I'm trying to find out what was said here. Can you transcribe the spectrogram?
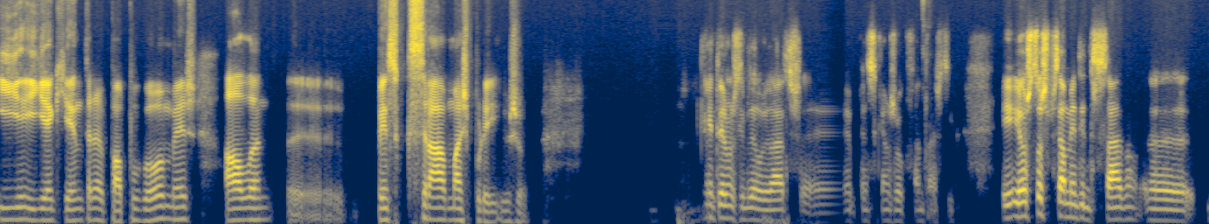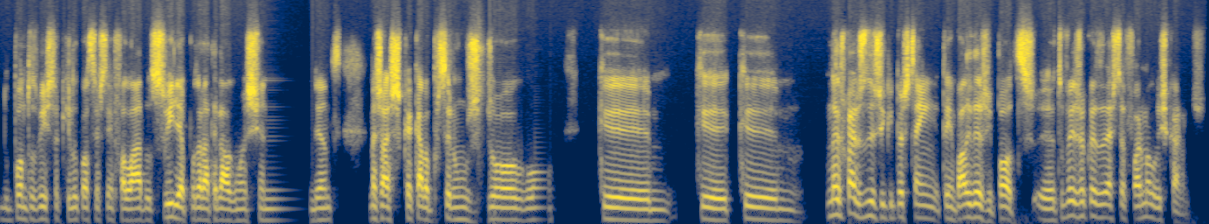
e aí é que entra Papo Gomes, Alan, uh, penso que será mais por aí o jogo em termos de individualidades, é, penso que é um jogo fantástico. Eu estou especialmente interessado, uh, do ponto de vista daquilo que vocês têm falado, o Sevilha poderá ter algum ascendente, mas acho que acaba por ser um jogo que, que, que nas quais as duas equipas têm, têm válidas hipóteses. Uh, tu vês a coisa desta forma, Luís Carlos?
